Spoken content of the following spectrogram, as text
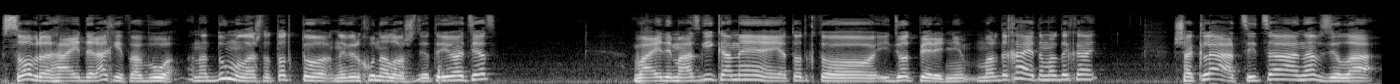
Совра Хайдерахи Фавуа. Она думала, что тот, кто наверху на лошади, это ее отец. Вайды мазги каме, а тот, кто идет перед ним. Мордыхай, это Мордыхай. Шакла, цица, она взяла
